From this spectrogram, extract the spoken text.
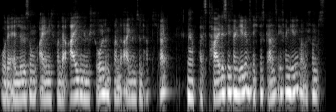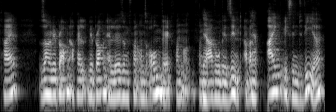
oder Erlösung eigentlich von der eigenen Schuld und von der eigenen Sündhaftigkeit Ja. als Teil des Evangeliums, nicht das ganze Evangelium, aber schon das Teil, sondern wir brauchen auch wir brauchen Erlösung von unserer Umwelt, von, von Ja. da, wo wir sind. Aber Ja. eigentlich sind wir,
